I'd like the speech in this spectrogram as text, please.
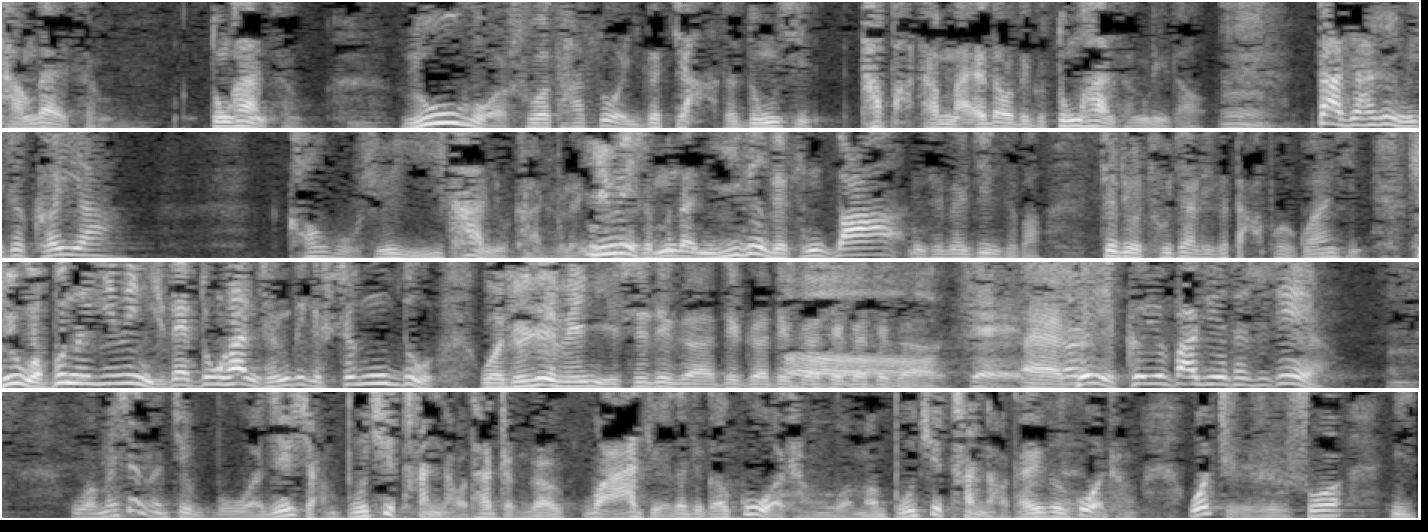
唐代层、东汉层，如果说他做一个假的东西，他把它埋到这个东汉层里头，嗯，大家认为这可以啊。考古学一看就看出来，因为什么呢？你一定得从八你才能进去吧？这就出现了一个打破关系，所以我不能因为你在东汉城这个深度，我就认为你是这个这个这个这个这个这哎，所以科学发掘它是这样。嗯，我们现在就我就想不去探讨它整个挖掘的这个过程，我们不去探讨它这个过程，我只是说你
